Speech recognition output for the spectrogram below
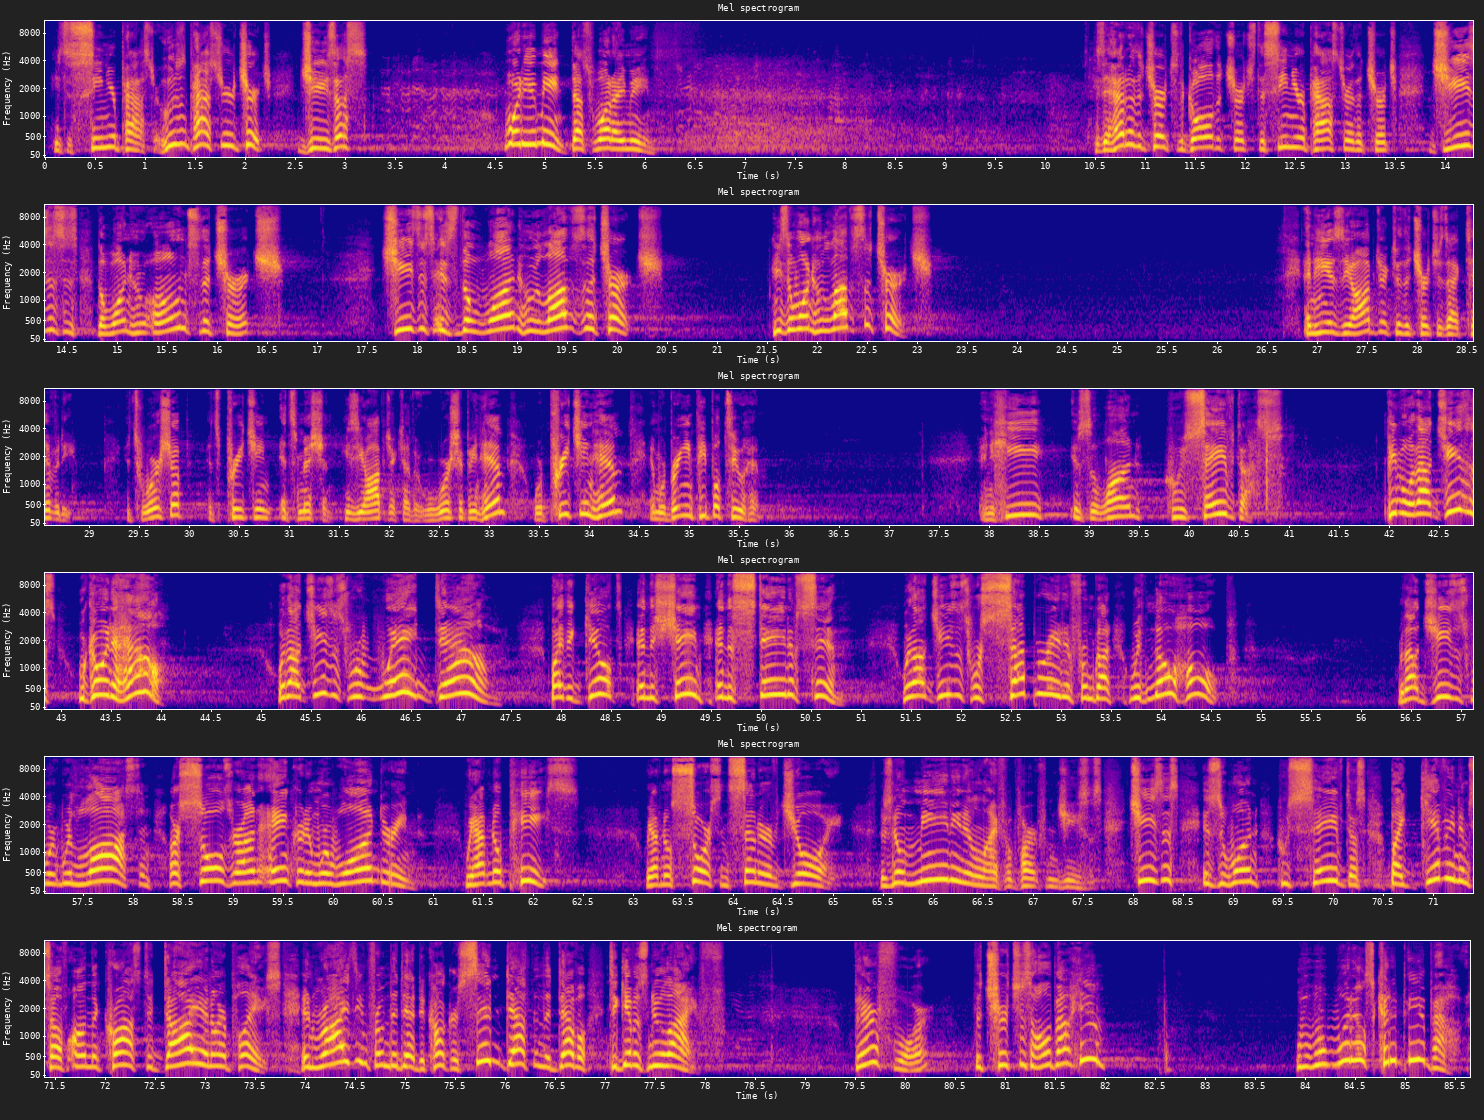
He's the senior pastor. Who's the pastor of your church? Jesus. What do you mean? That's what I mean. He's the head of the church, the goal of the church, the senior pastor of the church. Jesus is the one who owns the church. Jesus is the one who loves the church. He's the one who loves the church. And he is the object of the church's activity. It's worship, it's preaching, it's mission. He's the object of it. We're worshiping him, we're preaching him, and we're bringing people to him. And he is the one who saved us. People without Jesus, we're going to hell. Without Jesus, we're weighed down by the guilt and the shame and the stain of sin. Without Jesus, we're separated from God with no hope. Without Jesus, we're, we're lost and our souls are unanchored and we're wandering. We have no peace. We have no source and center of joy. There's no meaning in life apart from Jesus. Jesus is the one who saved us by giving himself on the cross to die in our place and rising from the dead to conquer sin, death, and the devil to give us new life. Therefore, the church is all about him. What else could it be about?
